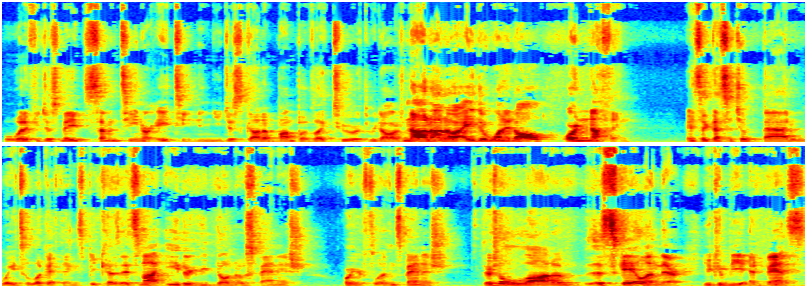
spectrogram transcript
Well, what if you just made 17 or 18 and you just got a bump of like two or three dollars? No, no, no. I either want it all or nothing. And it's like, that's such a bad way to look at things because it's not either you don't know Spanish or you're fluent in Spanish. There's a lot of scale in there. You can be advanced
